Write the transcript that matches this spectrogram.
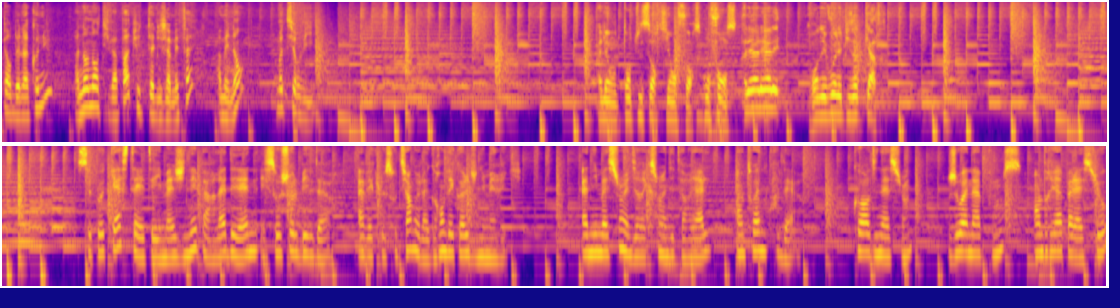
peur de l'inconnu. Ah non, non, tu vas pas, tu t'as jamais fait Ah mais non, mode survie. Allez, on tente une sortie en force, on fonce. Allez, allez, allez Rendez-vous à l'épisode 4. Ce podcast a été imaginé par l'ADN et Social Builder, avec le soutien de la Grande École du Numérique. Animation et direction éditoriale, Antoine Couder. Coordination, Johanna Ponce, Andrea Palacio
